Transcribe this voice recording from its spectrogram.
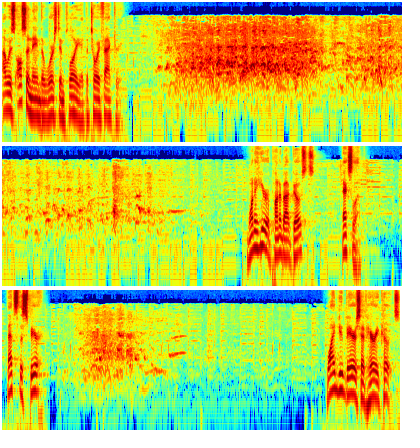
I was also named the worst employee at the toy factory. Want to hear a pun about ghosts? Excellent. That's the spirit. Why do bears have hairy coats?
